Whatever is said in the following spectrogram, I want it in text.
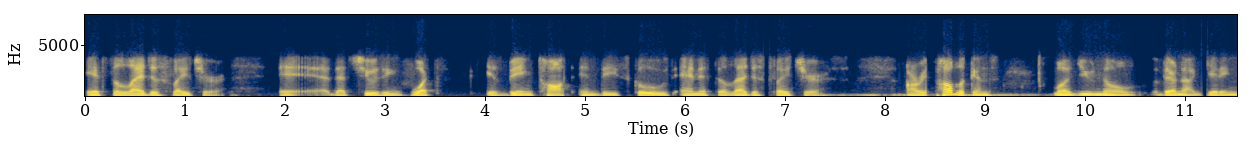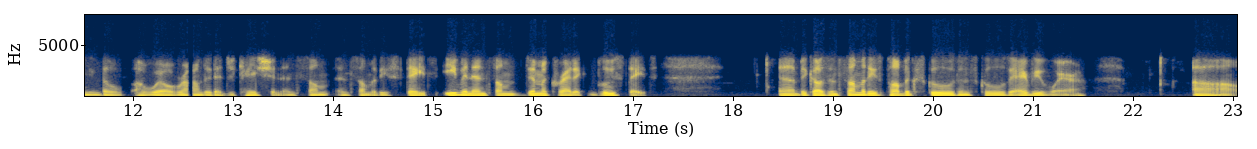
It's the legislature uh, that's choosing what is being taught in these schools. And if the legislature are Republicans, well, you know they're not getting the, a well-rounded education in some in some of these states, even in some Democratic blue states, uh, because in some of these public schools and schools everywhere, uh,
